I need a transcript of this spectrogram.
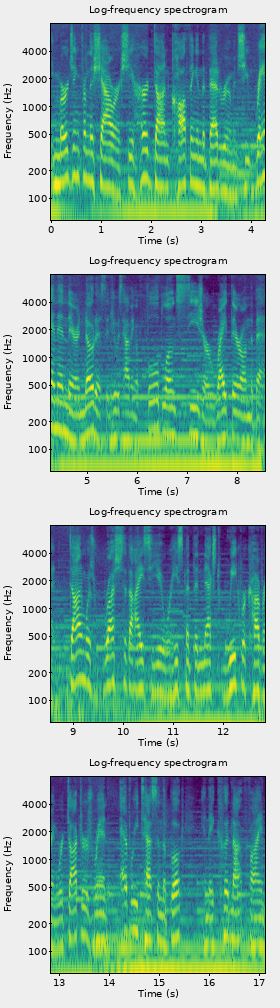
Emerging from the shower, she heard Don coughing in the bedroom and she ran in there and noticed that he was having a full blown seizure right there on the bed. Don was rushed to the ICU where he spent the next week recovering, where doctors ran every test in the book and they could not find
